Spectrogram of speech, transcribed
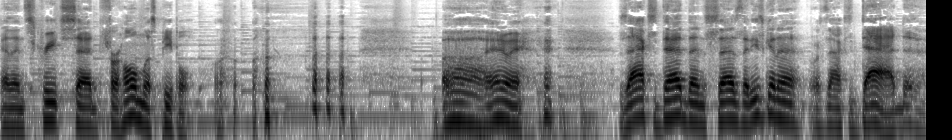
and then Screech said for homeless people. uh, anyway, Zach's dead then says that he's gonna or Zach's dad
